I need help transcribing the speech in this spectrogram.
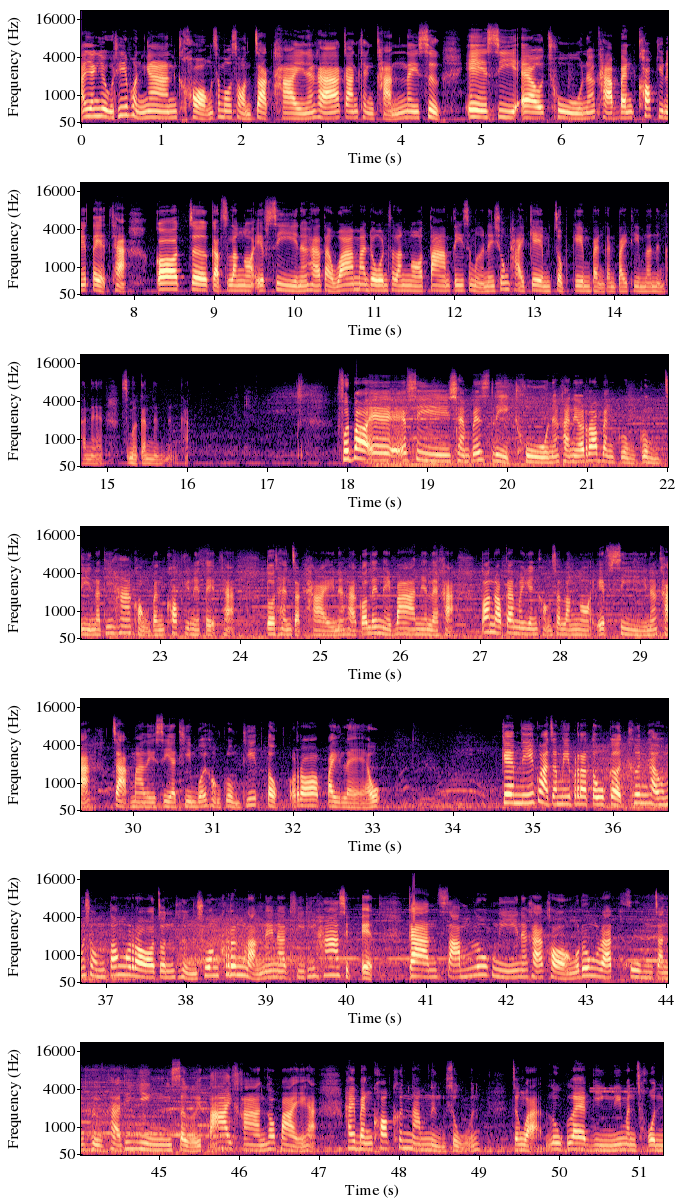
อะยังอยู่ที่ผลงานของสโมสรจากไทยนะคะ การแข่งขันในศึก ACL 2 นะคะ Bangkok United ค่ะ ก็เจอกับสลังงอ FC นะคะ แต่ว่ามาโดนสลังงอตามตีเสมอในช่วงท้ายเกม จบเกมแบ่งกันไปทีมละ 1 คะแนน เสมอกัน 1-1 ค่ะฟุตบอล AFC Champions League 2 นะคะ ในรอบแบ่งกลุ่มกลุ่มจีนนัดที่ 5 ของ Bangkok United ค่ะ ตัวแทนจากไทยนะคะ ก็เล่นในบ้านเนี่ยแหละค่ะ ต้อนรับการมาเยือนของสลังงอ FC นะคะ จากมาเลเซียทีมบวยของกลุ่มที่ตกรอบไปแล้ว เกมนี้กว่าจะมีประตูเกิดขึ้นค่ะคุณผู้ชมต้องรอจนถึงช่วงครึ่งหลังในนาทีที่ 51 การซ้ำลูกนี้นะคะของรุ่งรัตน์ภูมิจันทึกค่ะที่ยิงเสยใต้คานเข้าไปค่ะให้แบงคอกขึ้นนำ1-0 จังหวะลูกแรกยิงนี่มันชน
